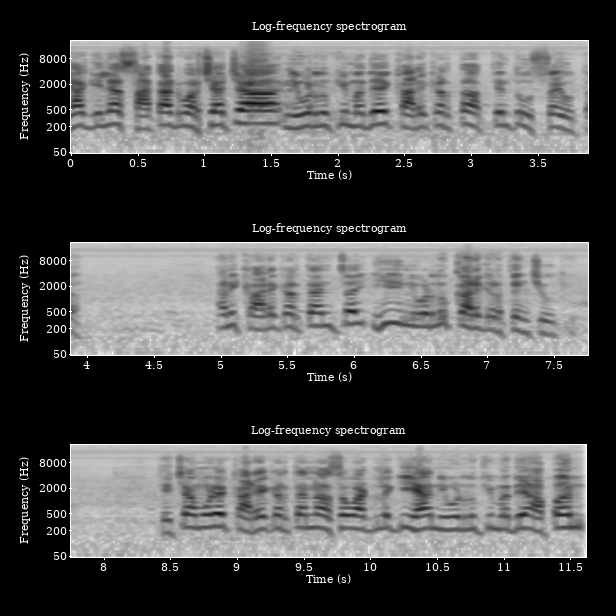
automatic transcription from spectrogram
या गेल्या सात आठ वर्षाच्या निवडणुकीमध्ये कार्यकर्ता अत्यंत उत्साही होता. आणि कार्यकर्त्यांचं ही निवडणूक कार्यकर्त्यांची होती. त्याच्यामुळे कार्यकर्त्यांना असं वाटलं की ह्या निवडणुकीमध्ये आपण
